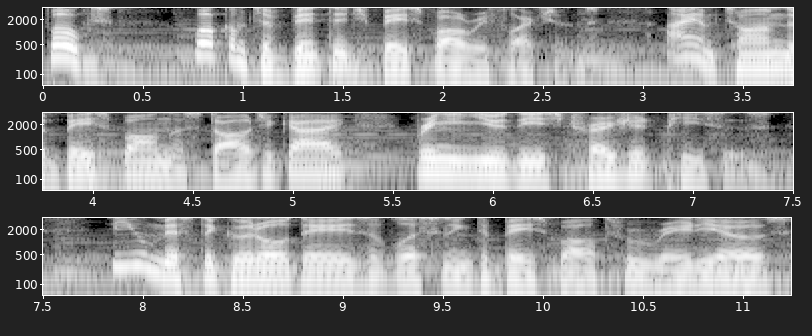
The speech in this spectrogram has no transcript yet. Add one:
Folks, welcome to Vintage Baseball Reflections. I am Tom, the baseball nostalgia guy, bringing you these treasured pieces. Do you miss the good old days of listening to baseball through radios?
